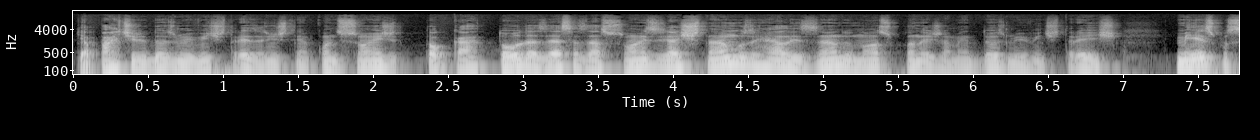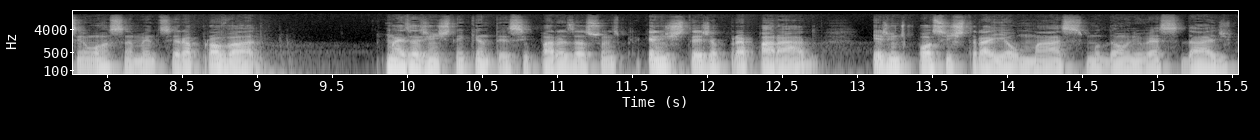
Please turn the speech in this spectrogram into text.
que a partir de 2023 a gente tenha condições de tocar todas essas ações. Já estamos realizando o nosso planejamento de 2023, mesmo sem o orçamento ser aprovado mas a gente tem que antecipar as ações para que a gente esteja preparado e a gente possa extrair ao máximo da universidade,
